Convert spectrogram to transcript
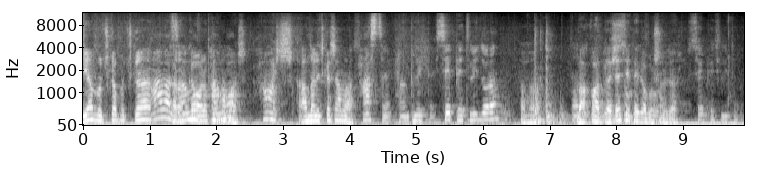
иам ручка пучка коробка воробка ҳамаш? ҳамаш обналичкаш ҳам аст ҳаст комплект се петли дорад. Аҳа. Бақват дада сетага бошагар се петли дорад.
